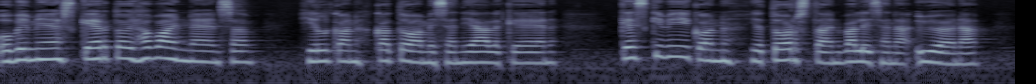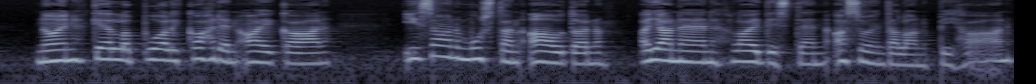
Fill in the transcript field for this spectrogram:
Ovimies kertoi havainneensa Hilkan katoamisen jälkeen keskiviikon ja torstain välisenä yönä, noin kello puoli kahden aikaan, ison mustan auton ajaneen laitisten asuintalon pihaan.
